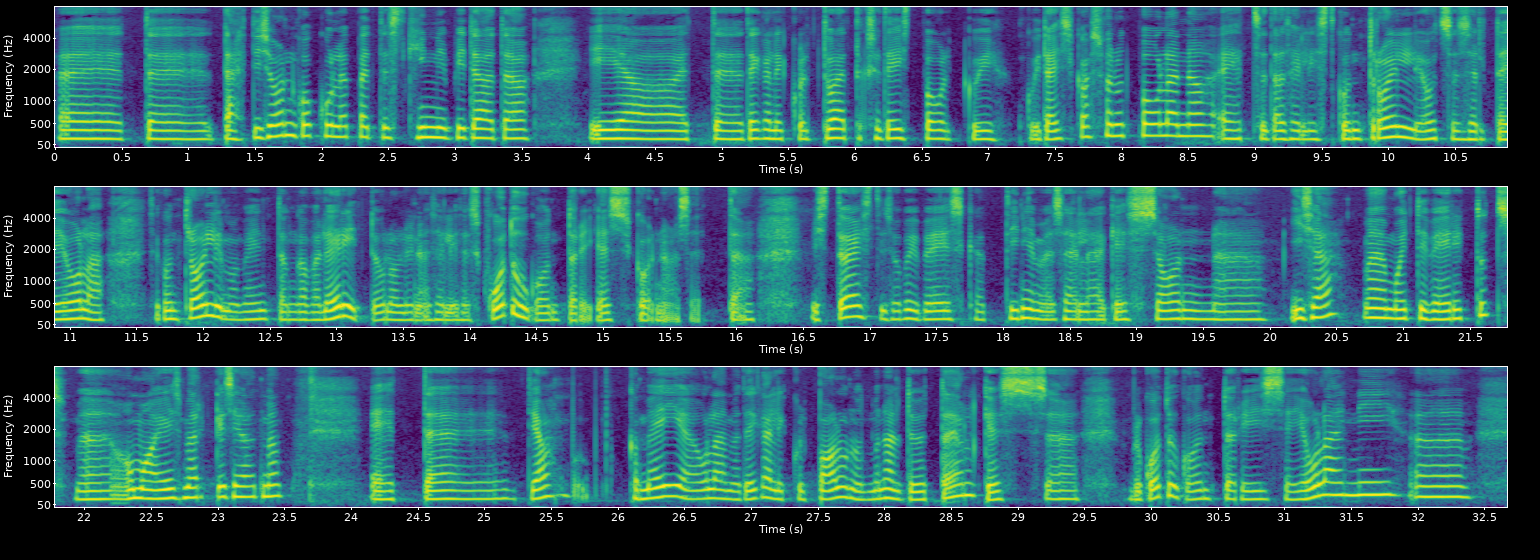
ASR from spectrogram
et tähtis on kokkulepetest kinni pidada ja et tegelikult võetakse teist poolt kui, kui täiskasvanud poolena, et seda sellist kontrolli otseselt ei ole. see kontrollimoment on ka veel eriti oluline sellises kodukontori keskkonnas, et mis tõesti sobib eeskätt inimesele, kes on äh, ise äh, motiveeritud äh, oma eesmärke seadma et, et jah, ka meie oleme tegelikult palunud mõnel töötajal, kes võib-olla kodukontoris ei ole nii äh,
